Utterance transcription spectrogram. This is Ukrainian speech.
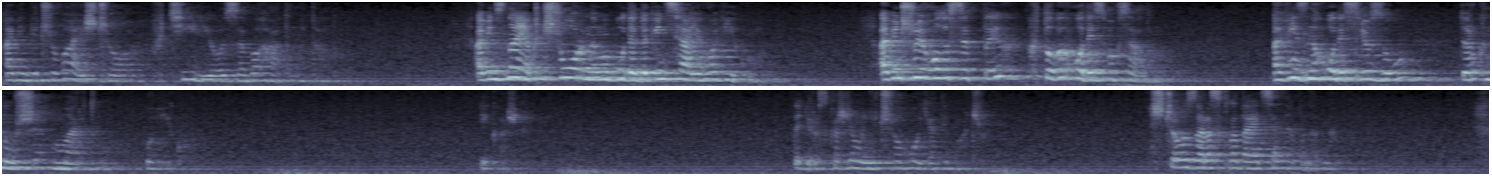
А він відчуває, що в тілі його забагато металу. А він знає, як чорним буде до кінця його віку. А він чує голоси тих, хто виходить з вокзалу. А він знаходить сльозу, торкнувши мертву повіку. І каже: тоді розкажи мені, чого я не бачу. Що зараз складається небо над нами?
